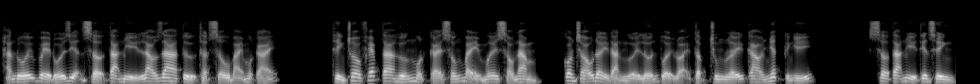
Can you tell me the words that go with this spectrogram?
hắn đối về đối diện sở tạ nghỉ lao ra tử thật sâu bái một cái. Thỉnh cho phép ta hướng một cái sống bảy mươi sáu năm, con cháu đầy đàn người lớn tuổi loại tập trung lấy cao nhất kính ý. Sở tạ nghỉ tiên sinh,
